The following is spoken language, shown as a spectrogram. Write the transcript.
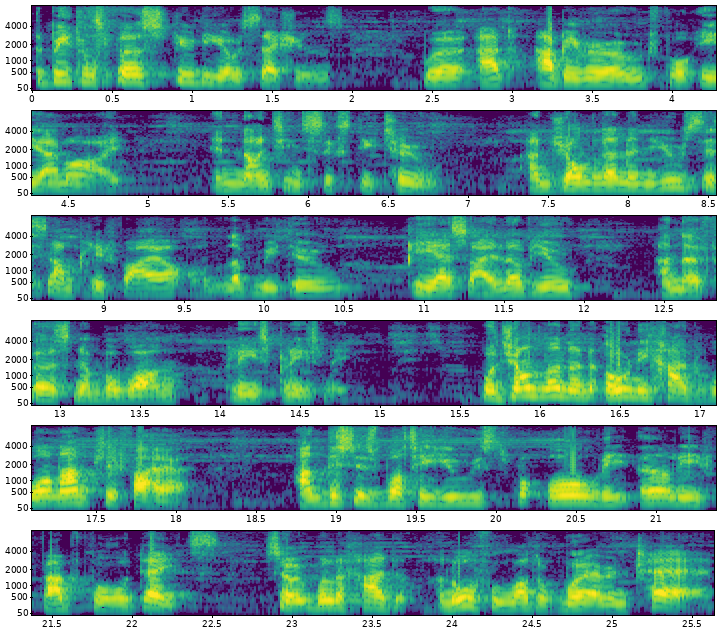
The Beatles' first studio sessions were at Abbey Road for EMI in 1962, and John Lennon used this amplifier on Love Me Do, P.S. I Love You, and their first number one, Please Please Me. Well, John Lennon only had one amplifier, and this is what he used for all the early Fab Four dates. So it will have had an awful lot of wear and tear.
